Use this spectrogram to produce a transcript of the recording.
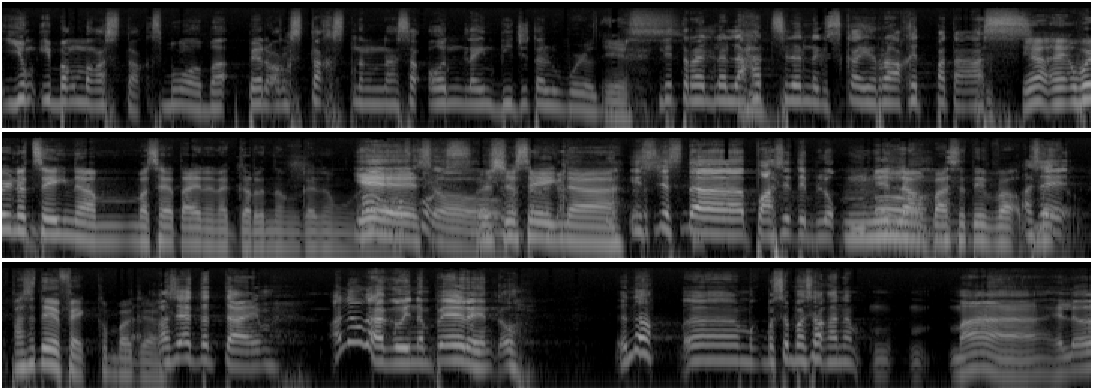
yung ibang mga stocks bumaba, pero ang stocks ng nasa online digital world, Yes. literal na lahat sila nag-skyrocket pataas. Yeah, and we're not saying na masaya tayo na nagkaroon ng ganong... Yes. of course. oh. We're just saying na It's just the positive look. mm, yun Oh. lang, positive, uh, Kasi- positive effect, kumbaga. Kasi at that time, ano gagawin ng parent? Oh, anak, ah, magbasa-basa ka na. "Mm, mm, Ma, hello,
